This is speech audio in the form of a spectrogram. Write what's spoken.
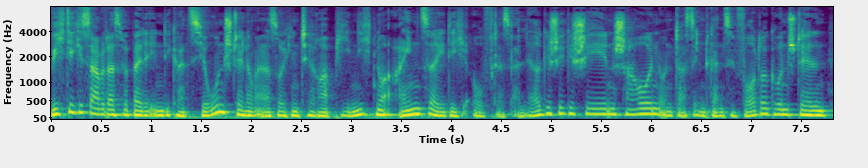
Wichtig ist aber, dass wir bei der Indikationsstellung einer solchen Therapie nicht nur einseitig auf das allergische Geschehen schauen und das in den ganzen Vordergrund stellen,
